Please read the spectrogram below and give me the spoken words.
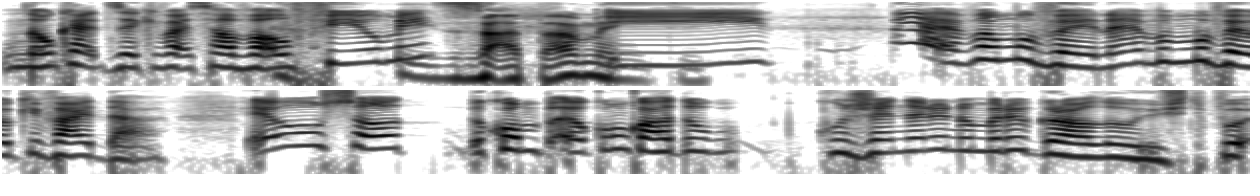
não quer dizer que vai salvar o filme. Exatamente. E é, vamos ver, né? Vamos ver o que vai dar. Eu sou eu concordo com gênero e número grau, Luiz. Tipo,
